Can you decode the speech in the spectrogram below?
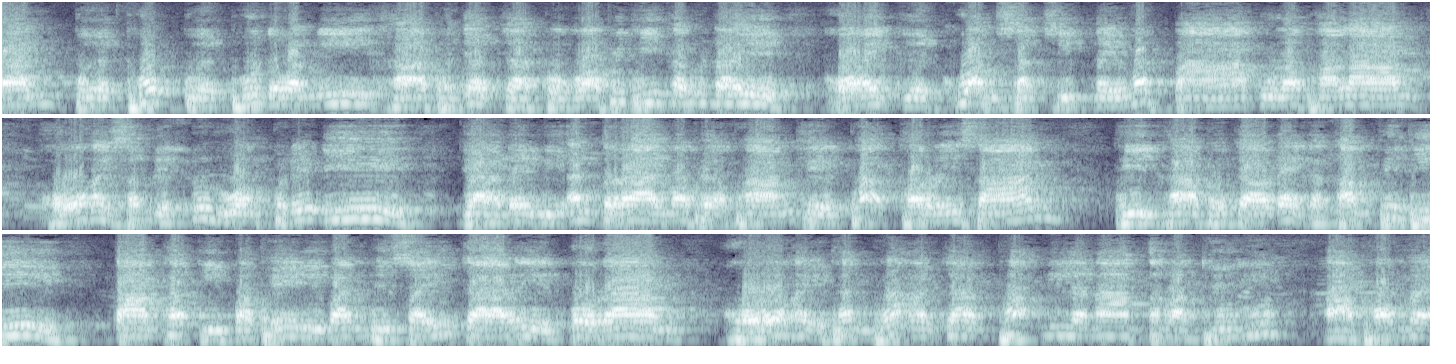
งานเปิดพบเปิดพูดวันนี้ข้าพระเจ้าจัดประกอบพิธีกรรมใดขอให้เกิดความศักดิ์สิทธิ์ในวัดป่าบุรพาราม ขอให้สำเร็จรุ่งเรืองประเด็ดี อย่าได้มีอันตรายมาแผ่พานเขตพระธริสาร ที่ข้าพระเจ้าได้กระทำพิธี ตามคติประเพณีบันพิสัยจารีตโบราณ ขอให้ท่านพระอาจารย์พระนิรนามตลอดถึงอาพ่อแม่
